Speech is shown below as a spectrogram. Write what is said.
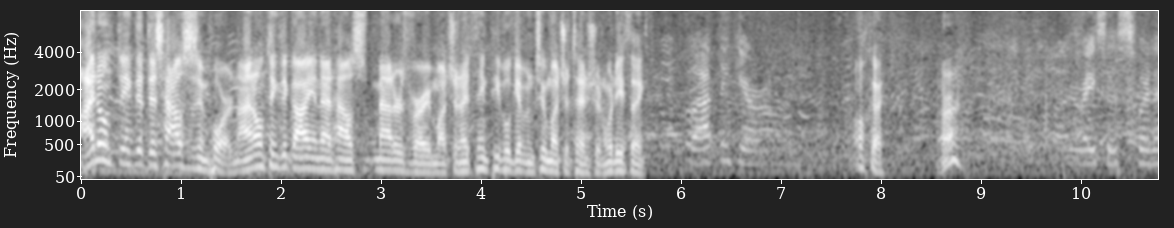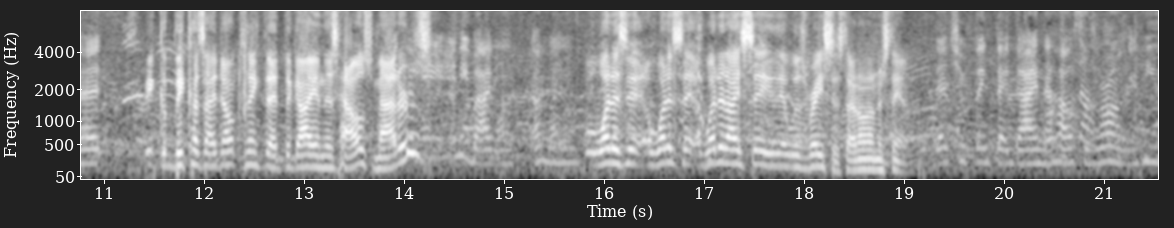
I don't think that this house is important. I don't think the guy in that house matters very much, and I think people give him too much attention. What do you think? well, I think you're wrong. Okay. All right. Racist for that. Bec- Because I don't think that the guy in this house matters. Anybody. I mean, Well, what is it? What is it? What did I say that was racist? I don't understand. That you think that guy in the house is wrong and he's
